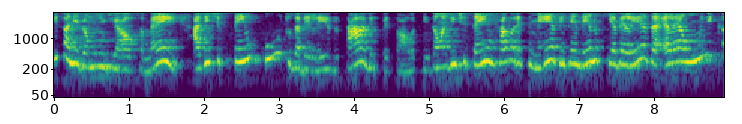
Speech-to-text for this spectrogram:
isso a nível mundial também, a gente tem um culto da beleza, sabe, pessoal? Assim, então, a gente tem um favorecimento entendendo que a beleza, ela é a única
